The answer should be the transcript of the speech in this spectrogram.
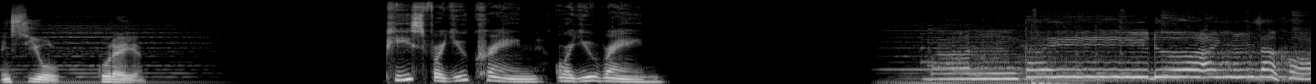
em Seul, Coreia. Peace for Ukraine or you reign. Bàn tay đưa anh ra khỏi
